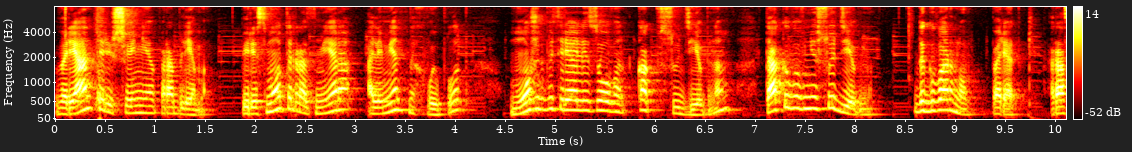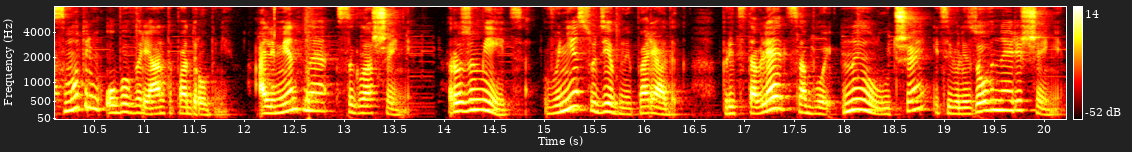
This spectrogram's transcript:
Варианты решения проблемы. Пересмотр размера алиментных выплат может быть реализован как в судебном, так и во внесудебном, договорном порядке. Рассмотрим оба варианта подробнее. Алиментное соглашение. Разумеется, внесудебный порядок представляет собой наилучшее и цивилизованное решение,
